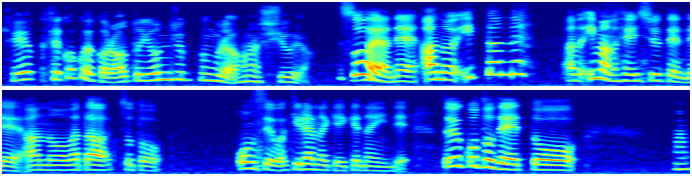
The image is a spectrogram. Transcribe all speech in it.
せせっかくやから、あと40分ぐらい話しようや。そうやね。あの一旦ねあの今の編集点であのまたちょっと音声は切らなきゃいけないんで。ということでえっとあ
